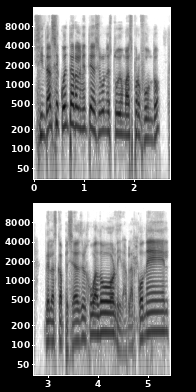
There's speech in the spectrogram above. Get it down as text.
sin darse cuenta realmente de hacer un estudio más profundo de las capacidades del jugador, de ir a hablar con él,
